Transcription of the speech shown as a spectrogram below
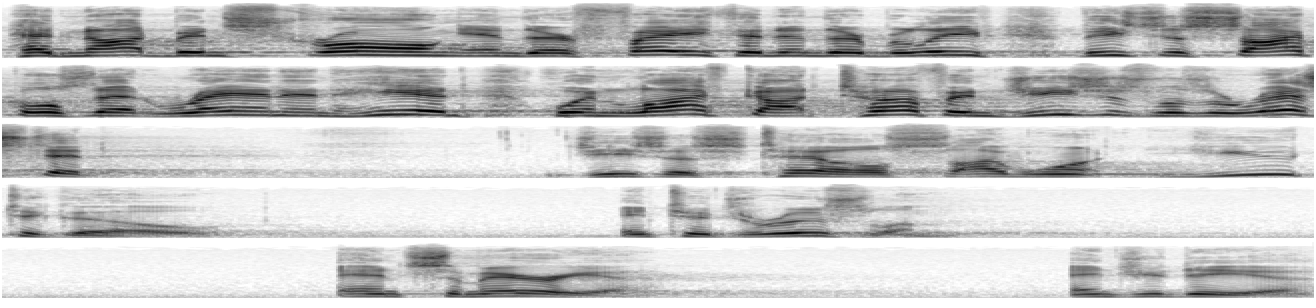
had not been strong in their faith and in their belief, these disciples that ran and hid when life got tough and Jesus was arrested. Jesus tells, I want you to go into Jerusalem and Samaria and Judea.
